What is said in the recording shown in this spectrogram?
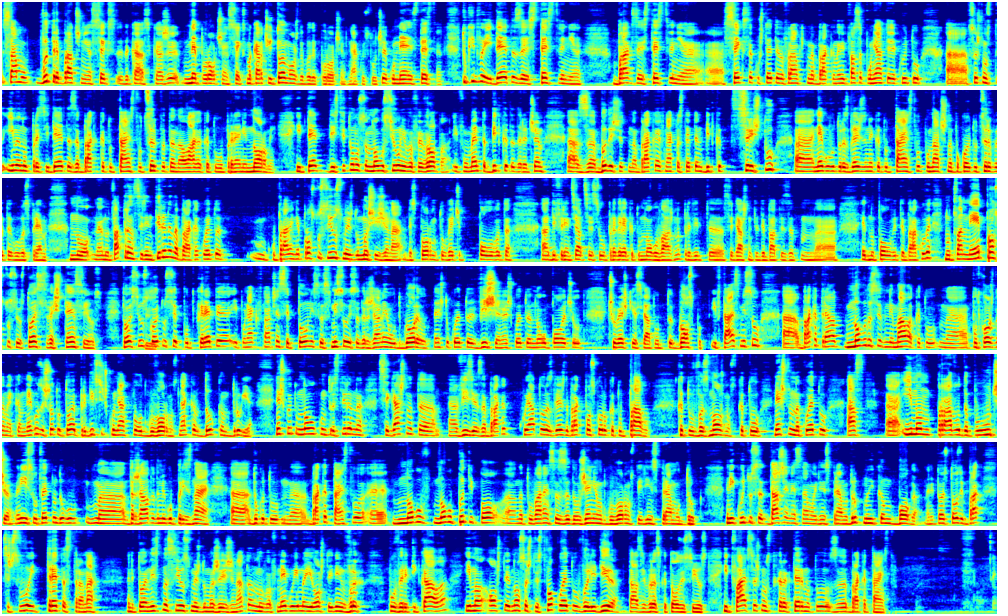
само вътре брачния секс, така да се каже, непорочен секс, макар че и той може да бъде порочен в някой случай, ако не е естествен. Тук идва идеята за естествения брак за естествения секс, ако щете в рамките на брака. Нали? Това са понятия, които а, всъщност именно през идеята за брака като тайнство църквата налага като определени норми. И те действително са много силни в Европа. И в момента битката, да речем, а, за бъдещето на брака е в някаква степен битката срещу а, неговото разглеждане като тайнство по начина по който църквата го възприема. Но, но това трансцендентиране на брака, което е го прави не просто съюз между мъж и жена. Безспорно тук вече половата а, диференциация се определя като много важна, предвид а, сегашните дебати за а, еднополовите бракове, но това не е просто съюз, то е свещен съюз. То е съюз, mm. който се подкрепя и по някакъв начин се пълни с смисъл и съдържание отгоре, от нещо, което е висше, нещо, което е много повече от човешкия свят, от Господ. И в тази смисъл а, брака трябва много да се внимава, като а, подхождаме към него, защото той е преди всичко някаква отговорност, някакъв дълг към другия. Нещо, което много контрастира на сегашната визия за брака, която разглежда брак по-скоро като право, като възможност, като нещо, на което аз а, имам право да получа нали, и съответно да го, а, държавата да ми го признае. А, докато а, бракът тайнство е много, много пъти по-натоварен с задължения и отговорност един спрямо друг, нали, които са даже не само един спрямо от друг, но и към Бога. Нали, Тоест този брак съществува и трета страна. Нали, той е наистина съюз между мъжа и жената, но в него има и още един връх по вертикала, има още едно същество, което валидира тази връзка, този съюз. И това е всъщност характерното за брака таинство.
